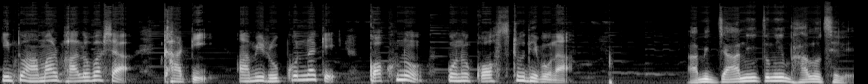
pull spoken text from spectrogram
কিন্তু আমার ভালোবাসা খাঁটি। আমি রূপকন্যাকে কখনো কোনো কষ্ট দেব না। আমি জানি তুমি ভালো ছেলে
